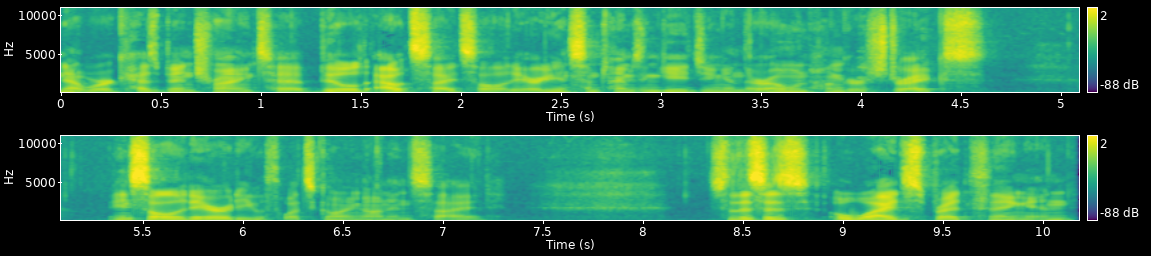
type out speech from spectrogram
Network has been trying to build outside solidarity and sometimes engaging in their own hunger strikes in solidarity with what's going on inside. So this is a widespread thing. And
